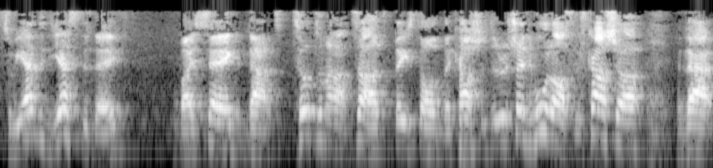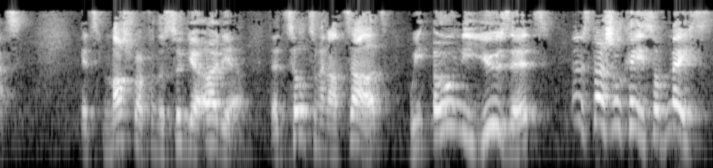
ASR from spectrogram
So we ended yesterday by saying that Tiltum and Atzad, based on the Kasha, the Rishonim all asked this Kasha, that it's mashma from the Sugya earlier, that Tiltum and Atzad, we only use it in a special case of mace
